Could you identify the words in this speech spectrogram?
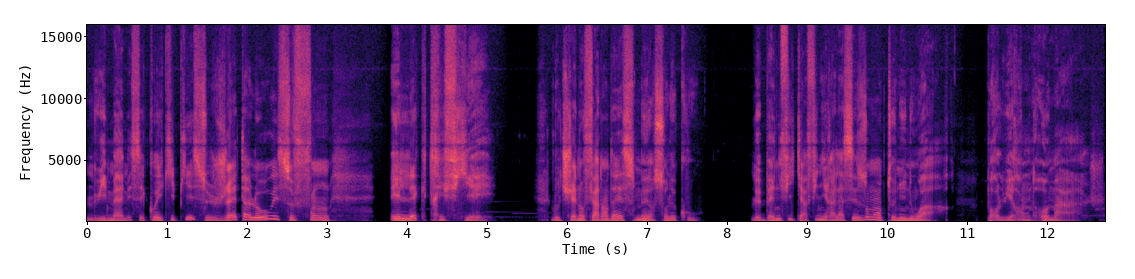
Lui-même et ses coéquipiers se jettent à l'eau et se font électrifiés. Luciano Fernandez meurt sur le coup. Le Benfica finira la saison en tenue noire pour lui rendre hommage.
